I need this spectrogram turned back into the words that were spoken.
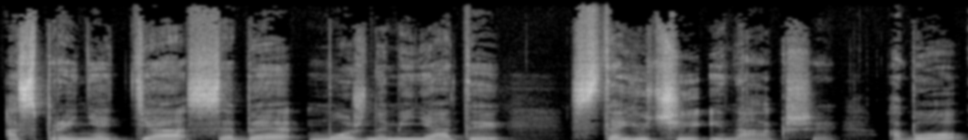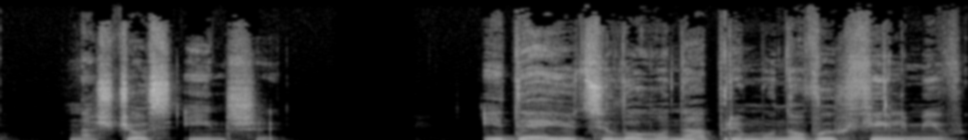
а сприйняття себе можна міняти, стаючи інакше або на щось інше. Ідею цілого напряму нових фільмів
